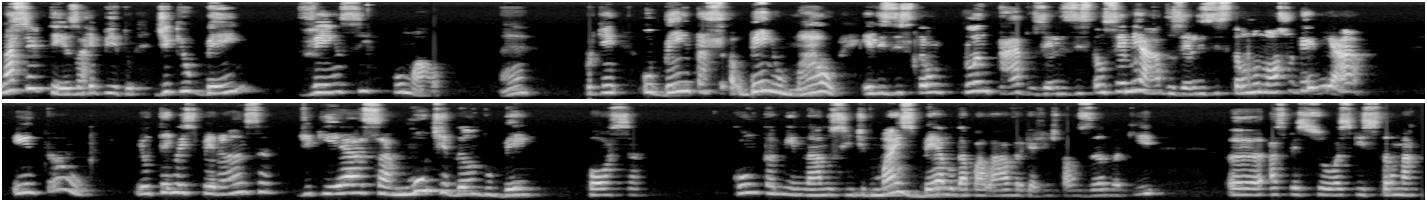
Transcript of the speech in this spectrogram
na certeza, repito, de que o bem vence o mal. Né? Porque o bem, tá, o bem e o mal, eles estão plantados, eles estão semeados, eles estão no nosso DNA. Então, eu tenho a esperança de que essa multidão do bem possa contaminar, no sentido mais belo da palavra que a gente está usando aqui, uh, as pessoas que estão na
